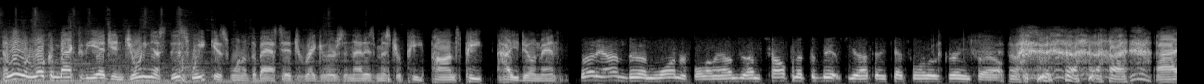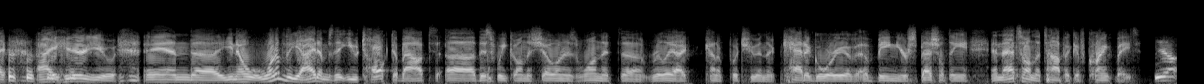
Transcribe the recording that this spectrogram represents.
Hello and welcome back to the Edge. And joining us this week is one of the Bass Edge regulars, and that is Mr. Pete Ponds. Pete, how you doing, man? Buddy, I'm doing wonderful. I mean, I'm, I'm chomping at the bits to get out there and catch one of those green trout. I I hear you. And uh, you know, one of the items that you talked about uh, this week on the show, and is one that uh, really I kind of put you in the category of, of being your specialty, and that's on the topic of crankbaits. Yeah,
